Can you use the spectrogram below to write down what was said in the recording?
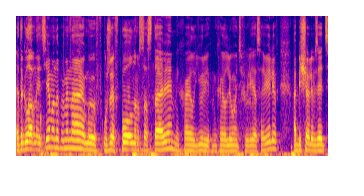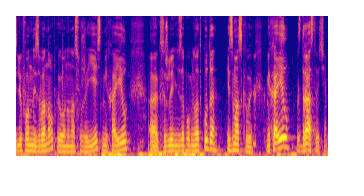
Это главная тема, напоминаю. Мы уже в полном составе. Михаил Юрьев, Михаил Леонтьев, Илья Савельев. Обещали взять телефонный звонок, и он у нас уже есть. Михаил, э, к сожалению, не запомнил откуда. Из Москвы. Михаил, здравствуйте.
